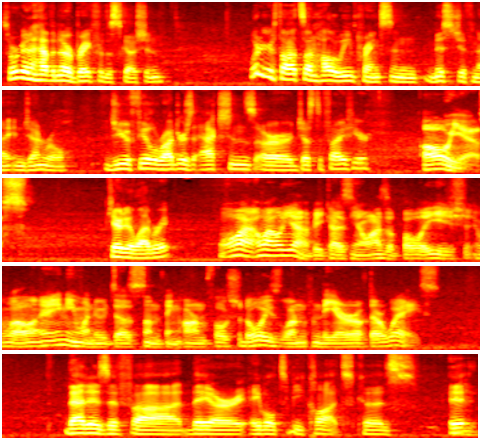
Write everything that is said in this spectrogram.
So we're going to have another break for discussion. What are your thoughts on Halloween pranks and Mischief Night in general? Do you feel Roger's actions are justified here? Oh, yes. Care to elaborate? Well, well, yeah, because, you know, as a bully, should, well, anyone who does something harmful should always learn from the error of their ways. That is if uh, they are able to be caught, because it.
